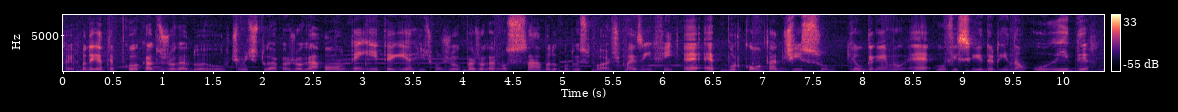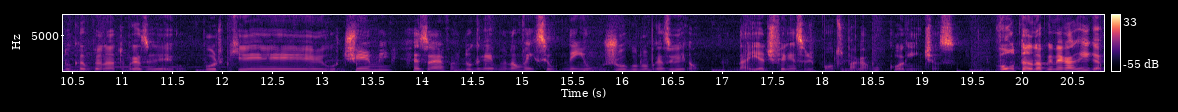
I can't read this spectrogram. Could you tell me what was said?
Tá? Ele poderia ter colocado o jogador, o time titular para jogar ontem e teria ritmo de jogo para jogar no sábado contra o esporte. Mas enfim, é, é por conta disso que o Grêmio é o vice-líder e não o líder do Campeonato Brasileiro. Porque o time reserva do Grêmio não venceu nenhum jogo no Brasileirão. Daí a diferença de pontos para o Corinthians. Voltando à Primeira Liga,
